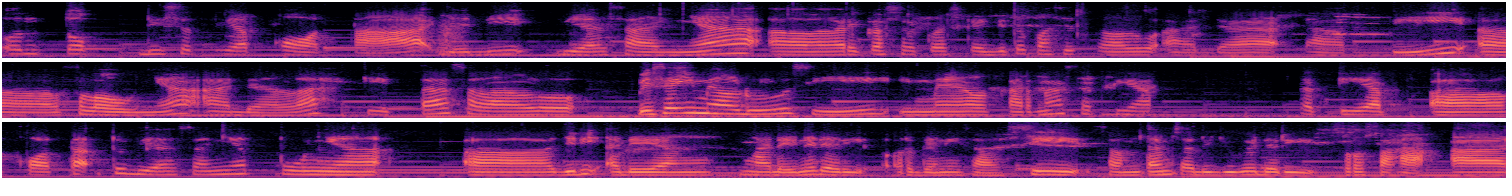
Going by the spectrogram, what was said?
untuk di setiap kota, jadi biasanya uh, request-request kayak gitu pasti selalu ada. Tapi uh, flow-nya adalah kita selalu biasa email dulu sih, email karena setiap setiap uh, kota tuh biasanya punya uh, jadi ada yang ngadainnya dari organisasi, sometimes ada juga dari perusahaan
